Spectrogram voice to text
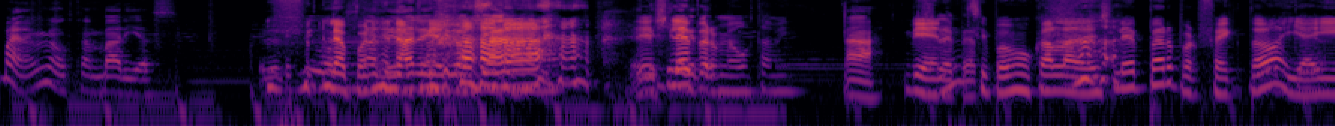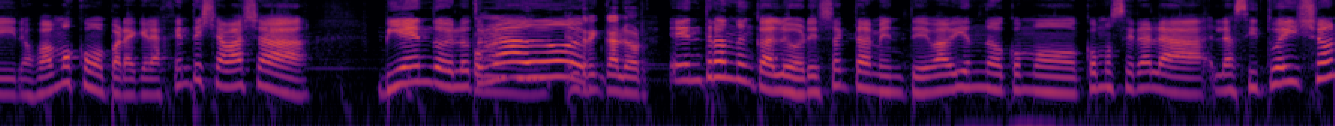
Bueno, a mí me gustan varias. Pero. La ponen a Elegí Schlepper me gusta a mí. Ah, Bien, Schlepper. si podemos buscar la de Schlepper, perfecto. y ahí nos vamos como para que la gente ya vaya viendo del otro Pongan- lado. Entra en calor. Entrando en calor, exactamente. Va viendo cómo, cómo será la, la situation.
